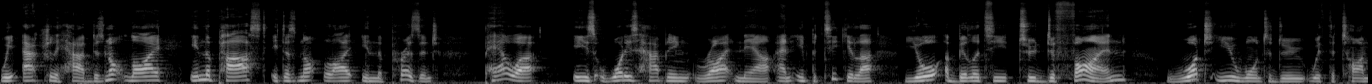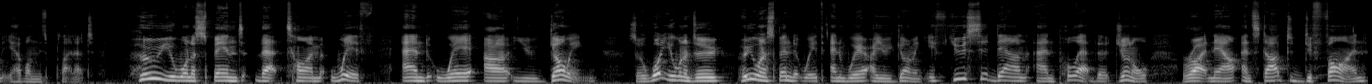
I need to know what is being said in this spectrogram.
we actually have does not lie in the past, it does not lie in the present. Power is what is happening right now, and in particular, your ability to define what you want to do with the time that you have on this planet, who you want to spend that time with, and where are you going. So, what you want to do, who you want to spend it with, and where are you going. If you sit down and pull out the journal right now and start to define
